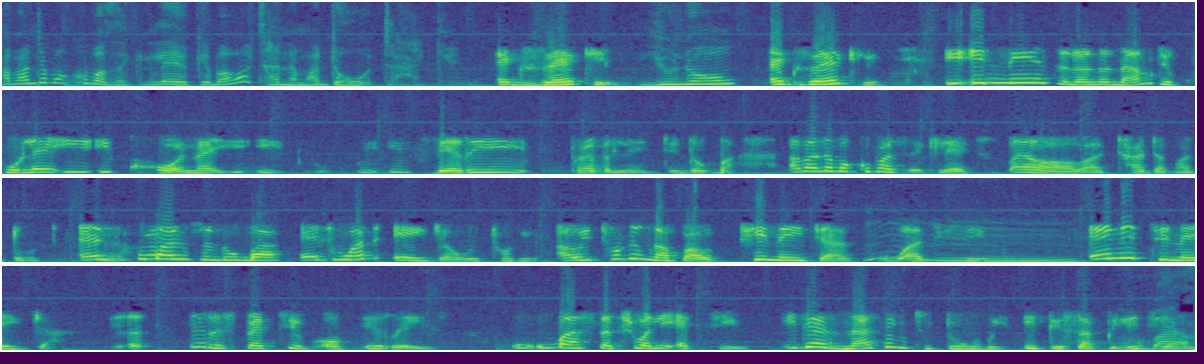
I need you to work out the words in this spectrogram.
abantu abakhubazekileyo ke bawathanda amadoda ke. Exactly. You know? Exactly. Ininzi loo nto nam ndikhule ikhona it's very prevalent into yokuba abantu abakhubazekileyo bayawathanda amadoda. And fumanisa into yokuba at what age are we talking? Are we talking about teenagers who are disabled Mm. any teenager uh, irrespective of i-race uba sexually active it has nothing to do with i-disability yam.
